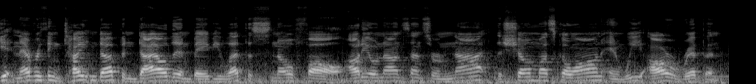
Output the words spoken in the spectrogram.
getting everything tightened up and dialed in, baby. Let the snow fall. Audio nonsense or not, the show must go on, and we are ripping.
